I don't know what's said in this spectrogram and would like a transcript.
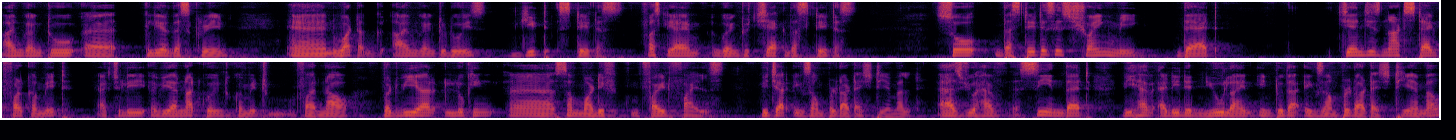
I'm going to uh, clear the screen. And what i'm going to do is git status. Firstly i am going to check the status. So the status is showing me that change is not stacked for commit. Actually we are not going to commit for now but we are looking uh, some modified files which are example.html as you have seen that we have added a new line into the example.html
